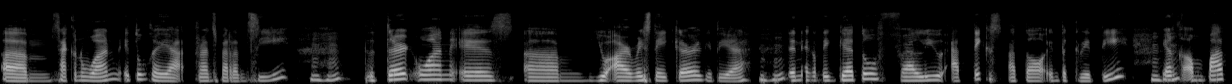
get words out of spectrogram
Um, second one itu kayak transparency. Mm-hmm. The third one is um, you are risk taker gitu ya. Mm-hmm. Dan yang ketiga tuh value ethics atau integrity. Mm-hmm. Yang keempat,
